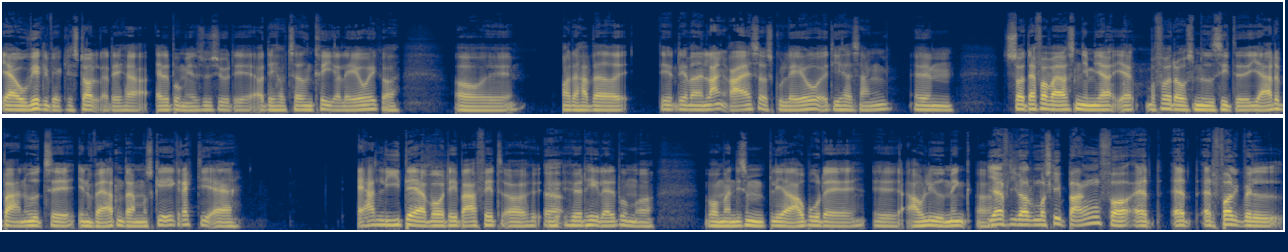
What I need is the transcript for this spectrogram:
jeg er jo virkelig, virkelig stolt af det her album. Jeg synes jo, det og det har jo taget en krig at lave, ikke? Og, og, øh, og der har været, det, det har været en lang rejse at skulle lave øh, de her sange. Øhm, så derfor var jeg også sådan, jamen, jeg, jeg, hvorfor dog smide sit øh, hjertebarn ud til en verden, der måske ikke rigtig er, er lige der, hvor det er bare fedt at hø- ja. høre et helt album, og hvor man ligesom bliver afbrudt af øh, aflivet mink. Og, Ja, fordi var du måske bange for, at, at, at folk vil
